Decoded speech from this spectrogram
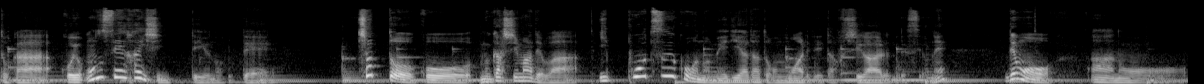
とか、こういう音声配信っていうのって、ちょっとこう、昔までは一方通行のメディアだと思われていた節があるんですよね。でも、あの、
